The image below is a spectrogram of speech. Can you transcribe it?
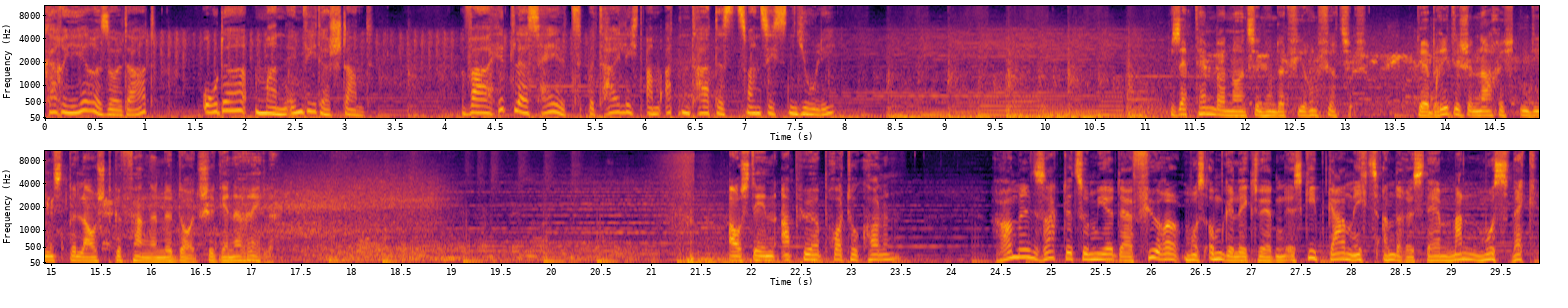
Karrieresoldat oder Mann im Widerstand? War Hitlers Held beteiligt am Attentat des 20. Juli? September 1944. Der britische Nachrichtendienst belauscht gefangene deutsche Generäle. Aus den Abhörprotokollen? Rommel sagte zu mir, der Führer muss umgelegt werden. Es gibt gar nichts anderes. Der Mann muss weg.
